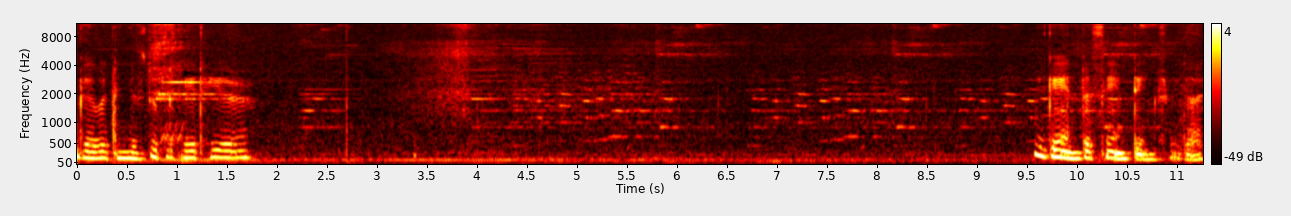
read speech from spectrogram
okay everything is duplicate here again the same things we got.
